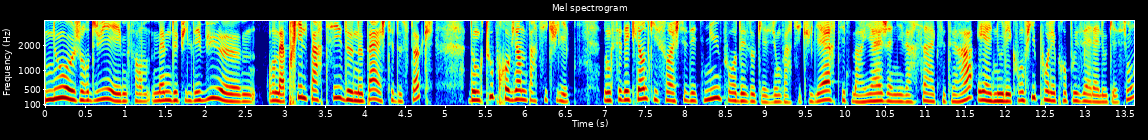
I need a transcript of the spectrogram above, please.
Nous, aujourd'hui, et même depuis le début, euh, on a pris le parti de ne pas acheter de stock. Donc, tout provient de particuliers. Donc, c'est des clientes qui sont achetées des tenues pour des occasions particulières, type mariage, anniversaire, etc. Et elles nous les confient pour les proposer à la location.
